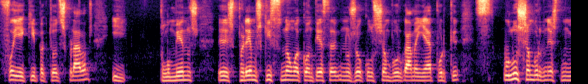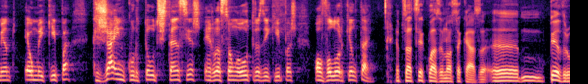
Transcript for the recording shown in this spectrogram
foi a equipa que todos esperávamos e pelo menos eh, esperemos que isso não aconteça no jogo com o Luxemburgo amanhã, porque o Luxemburgo neste momento é uma equipa que já encurtou distâncias em relação a outras equipas ao valor que ele tem. Apesar de ser quase a nossa casa. Uh, Pedro,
